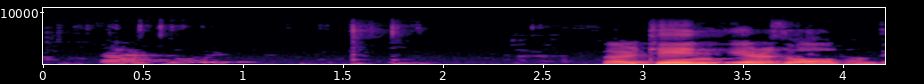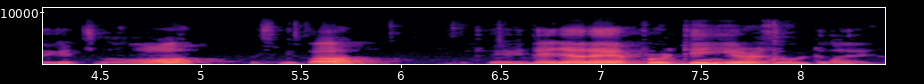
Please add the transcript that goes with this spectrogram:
I'm starting 13 years old 하면 되겠죠. 됐습니까? 오케이. 내년에 14 years old가 되죠.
